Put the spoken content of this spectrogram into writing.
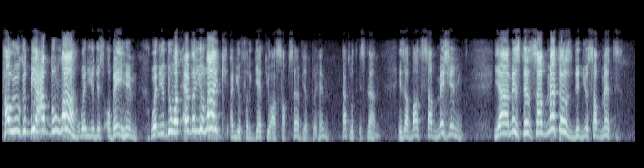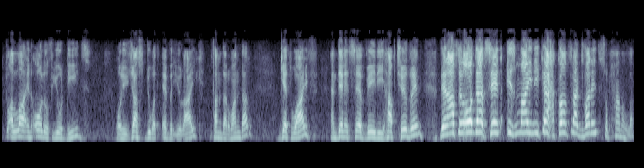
How you could be Abdullah when you disobey him, when you do whatever you like and you forget you are subservient to him. That's what Islam is about submission. Yeah, Mr. Submitters, did you submit to Allah in all of your deeds? Or you just do whatever you like, thunder wonder, get wife, and then it said really have children. Then after all that said, is my nikah contract valid? Subhanallah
